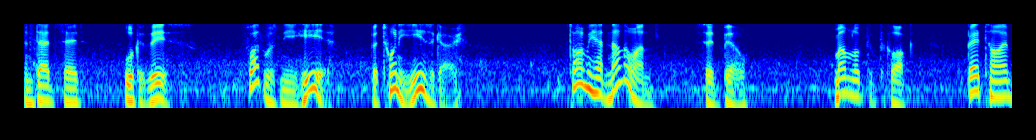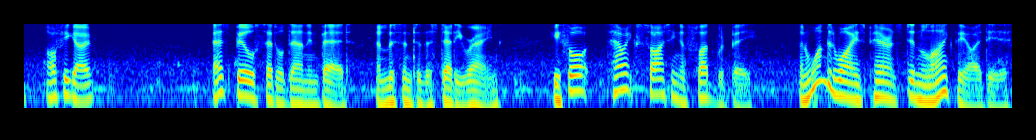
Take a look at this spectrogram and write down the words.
and Dad said, Look at this. Flood was near here, but 20 years ago. Time we had another one, said Bill. Mum looked at the clock. Bedtime, off you go. As Bill settled down in bed and listened to the steady rain, he thought how exciting a flood would be and wondered why his parents didn't like the idea.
